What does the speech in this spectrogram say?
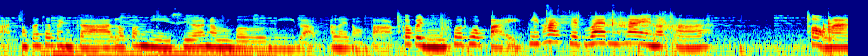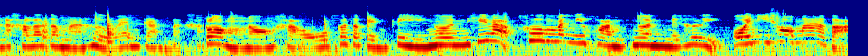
าร์ด มันก็จะเป็นการ์ด แล้วก็มี serial number มีแบบอะไรต่างๆ ก็เป็นทั่วๆไป มีผ้าเช็ดแว่นให้นะคะ ต่อมานะคะเราจะมาเหอแว่นกันนะคะ กล่องน้องเขาก็จะเป็นสีเงินที่แบบคือมันมีความเงินเมทัลลิกโอ้ยนี่ชอบมากอะ่ะ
